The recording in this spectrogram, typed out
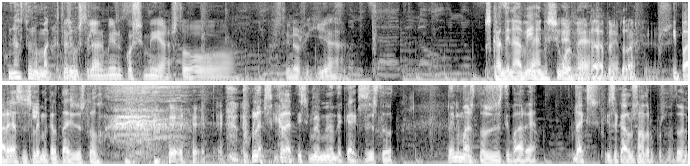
Πού είναι αυτό, ρε μαγκά; Χθε μου στείλανε μείον 21 στο... στην Νορβηγία. Σκανδιναβία είναι σίγουρα Ε, αυτό ναι, που ταραπέζει ναι, τώρα. υπάρχει περίπτωση. Η παρέα σας λέει με κρατάει ζεστό. Πού να σε κρατήσει με μείον 16 ζεστό. Δεν είμαστε τόσο ζεστή παρέα. Εντάξει, είσαι καλός άνθρωπος αυτό.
